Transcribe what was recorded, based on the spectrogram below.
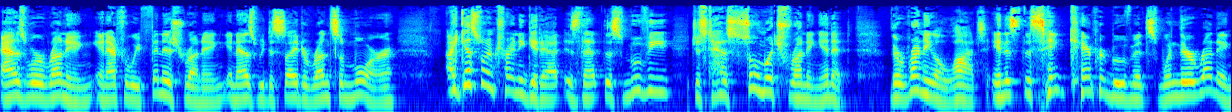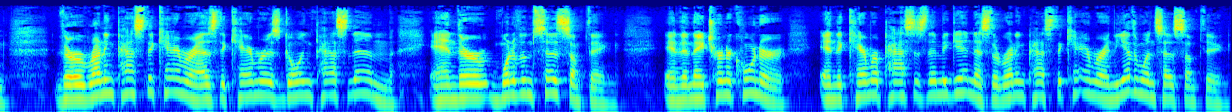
as we're running and after we finish running and as we decide to run some more. I guess what I'm trying to get at is that this movie just has so much running in it. They're running a lot, and it's the same camera movements when they're running. They're running past the camera as the camera is going past them, and they're one of them says something, and then they turn a corner and the camera passes them again as they're running past the camera and the other one says something.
